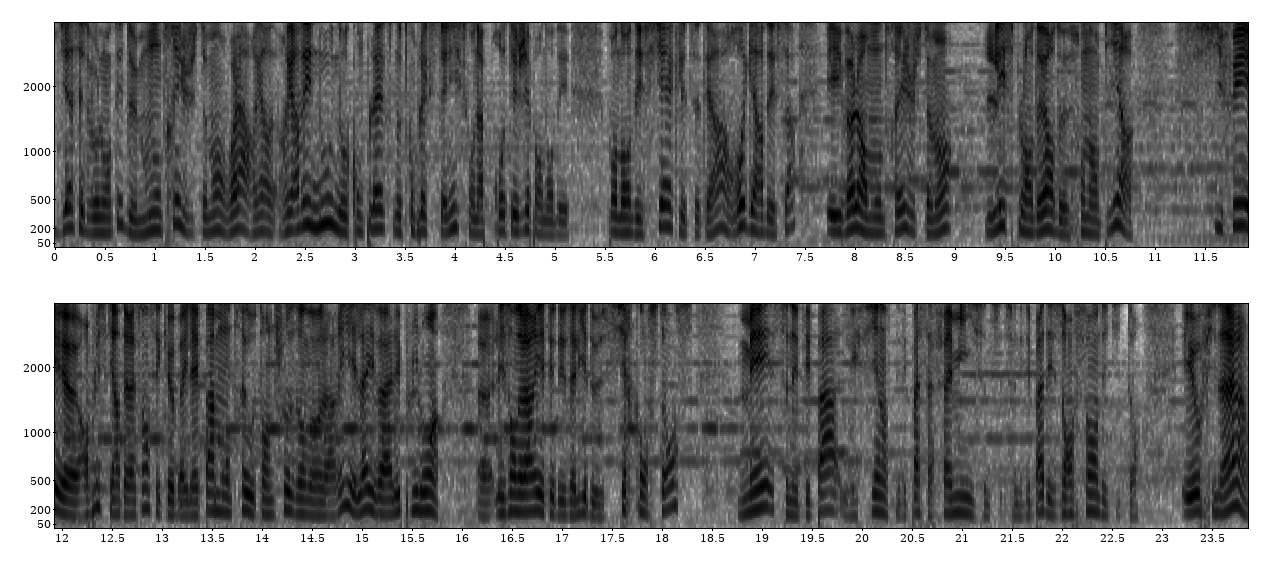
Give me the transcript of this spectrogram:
il y a cette volonté de montrer justement, voilà, regardez, nous, nos complexes, notre complexe titanisme qu'on a protégé pendant des, siècles, etc. Regardez ça, et il va leur montrer justement les splendeurs de son empire. Ce fait, euh, en plus, ce qui est intéressant, c'est que bah, il n'avait pas montré autant de choses dans Andalari, et là, il va aller plus loin. Euh, les Andalari étaient des alliés de circonstance, mais ce n'était pas les siens, ce n'était pas sa famille, ce n'était pas des enfants des titans. Et au final,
